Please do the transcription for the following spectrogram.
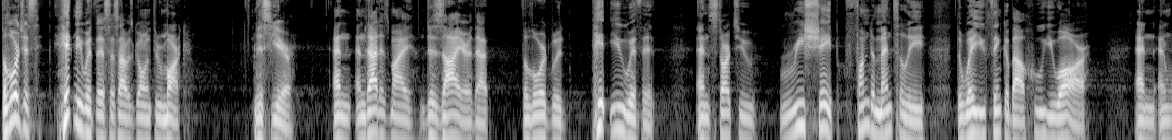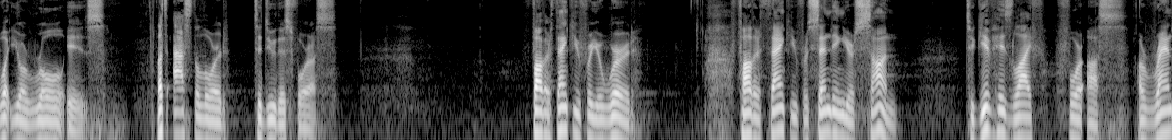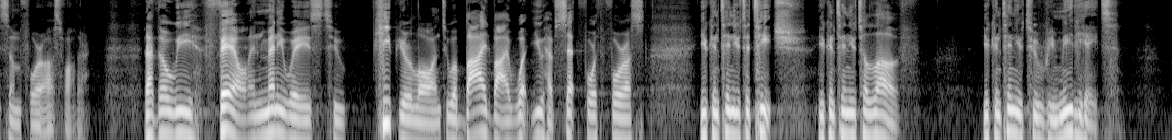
The Lord just hit me with this as I was going through Mark this year. And, and that is my desire that the Lord would hit you with it and start to reshape fundamentally the way you think about who you are and, and what your role is. Let's ask the Lord to do this for us. Father, thank you for your word. Father, thank you for sending your Son to give his life for us, a ransom for us, Father that though we fail in many ways to keep your law and to abide by what you have set forth for us, you continue to teach, you continue to love, you continue to remediate.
